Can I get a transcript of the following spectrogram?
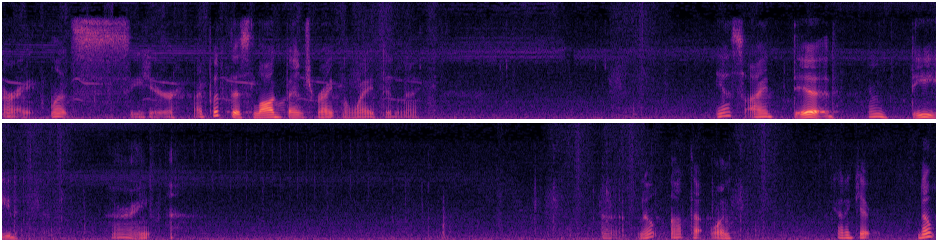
Alright, let's see here. I put this log bench right in the way, didn't I? Yes, I did. Indeed. Alright. Uh, nope, not that one. Gotta get... Nope,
